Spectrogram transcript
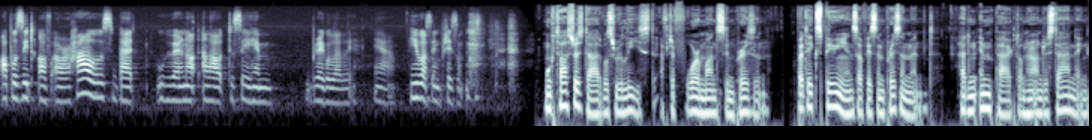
opposite of our house, but we were not allowed to see him regularly. Yeah, he was in prison. Muktasree's dad was released after four months in prison, but the experience of his imprisonment had an impact on her understanding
